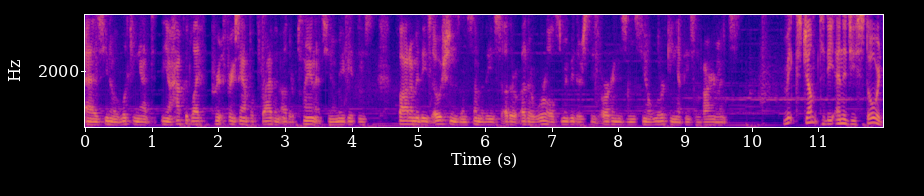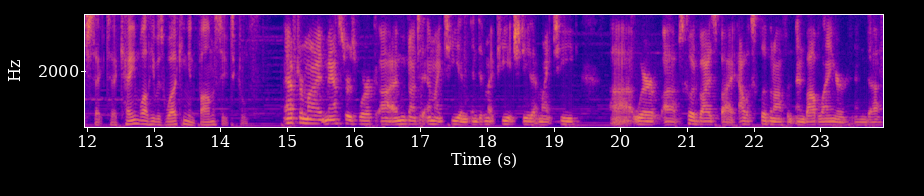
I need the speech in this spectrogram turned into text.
as you know, looking at you know how could life, for example, thrive on other planets? You know, maybe at these bottom of these oceans and some of these other other worlds, maybe there's these organisms you know lurking at these environments. Rick's jump to the energy storage sector came while he was working in pharmaceuticals. After my master's work, uh, I moved on to MIT and, and, did my PhD at MIT, uh, where uh, was co-advised by Alex Klibanov and, and Bob Langer. And uh,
